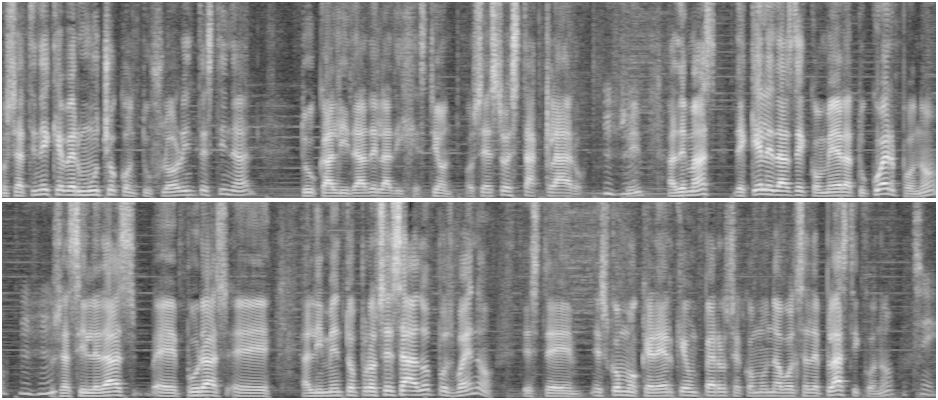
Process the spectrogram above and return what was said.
O sea, tiene que ver mucho con tu flora intestinal, tu calidad de la digestión. O sea, eso está claro. ¿sí? Además, ¿de qué le das de comer a tu cuerpo, no? O sea, si le das eh, puras eh, alimento procesado, pues bueno, este, es como querer que un perro se coma una bolsa de plástico, ¿no? Sí.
